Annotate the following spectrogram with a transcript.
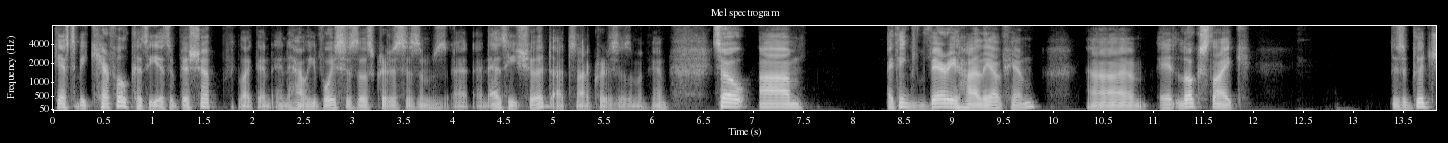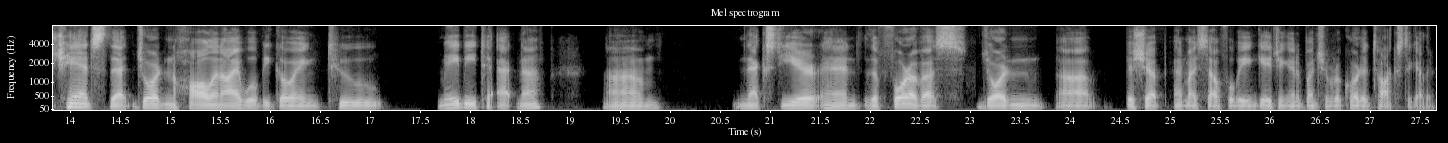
he has to be careful because he is a bishop, like and, and how he voices those criticisms, and, and, as he should. That's not a criticism of him. So um, I think very highly of him. Um, it looks like there's a good chance that Jordan Hall and I will be going to maybe to Etna. Um, next year, and the four of us, Jordan, uh, Bishop, and myself, will be engaging in a bunch of recorded talks together.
